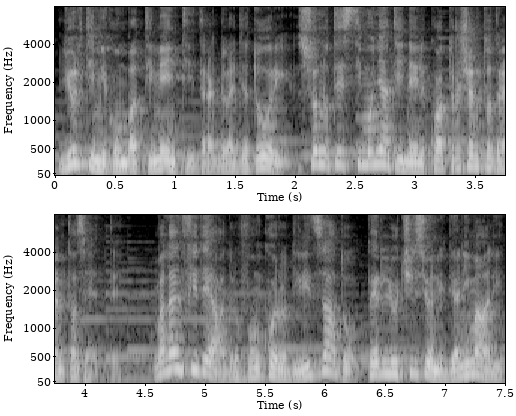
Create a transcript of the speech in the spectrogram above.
Gli ultimi combattimenti tra gladiatori sono testimoniati nel 437, ma l'anfiteatro fu ancora utilizzato per le uccisioni di animali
